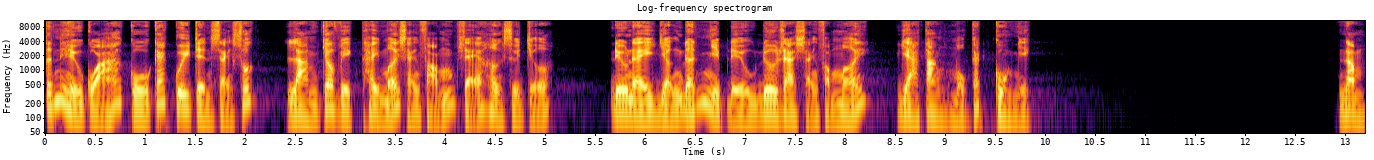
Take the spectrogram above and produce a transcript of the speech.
Tính hiệu quả của các quy trình sản xuất làm cho việc thay mới sản phẩm rẻ hơn sửa chữa. Điều này dẫn đến nhịp điệu đưa ra sản phẩm mới gia tăng một cách cuồng nhiệt. 5.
